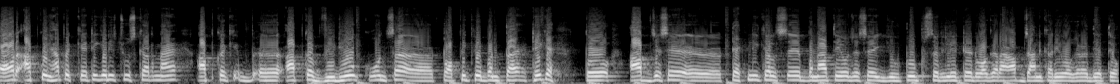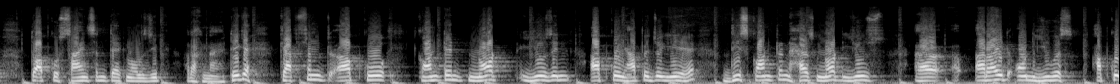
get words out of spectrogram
और आपको यहाँ पे कैटेगरी चूज़ करना है, आपका आपका वीडियो कौन सा टॉपिक पे बनता है, ठीक है? तो आप जैसे टेक्निकल से बनाते हो, जैसे यूट्यूब से रिलेटेड वगैरह आप जानकारी वगैरह देते हो तो आपको साइंस एंड टेक्नोलॉजी पे रखना है, ठीक है? कैप्शन आपको कंटेंट नॉट यूज़ इन आपको यहाँ पे जो ये है this content has not used arrayed on US आपको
